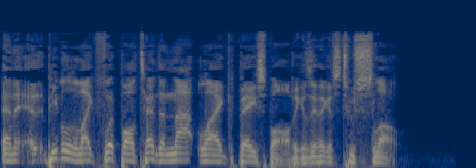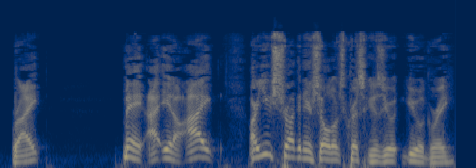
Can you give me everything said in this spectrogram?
and uh, people who like football tend to not like baseball because they think it's too slow, right? May I, you know, I are you shrugging your shoulders, Chris, because you you agree?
